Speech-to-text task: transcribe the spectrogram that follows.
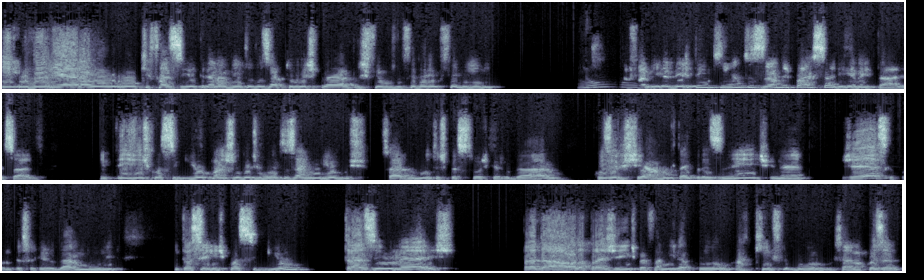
e o Nani era o, o, que fazia o treinamento dos atores para os filmes do Federico Fellini. Uhum. A família dele tem 500 anos de palhaçaria na Itália, sabe? E, a gente conseguiu, com a ajuda de muitos amigos, sabe? Muitas pessoas que ajudaram. Inclusive Sherman, que está aí presente, né? Jéssica, foram pessoas que ajudaram muito. Então, assim, a gente conseguiu trazer o Leres para dar aula para a gente, para a família Plum, aqui em Friburgo, sabe? Uma coisa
